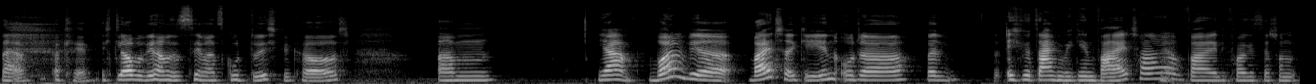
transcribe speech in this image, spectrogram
naja, okay. Ich glaube, wir haben das Thema jetzt gut durchgekaut. Ähm, ja, wollen wir weitergehen oder, weil ich würde sagen, wir gehen weiter, ja. weil die Folge ist ja schon ein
